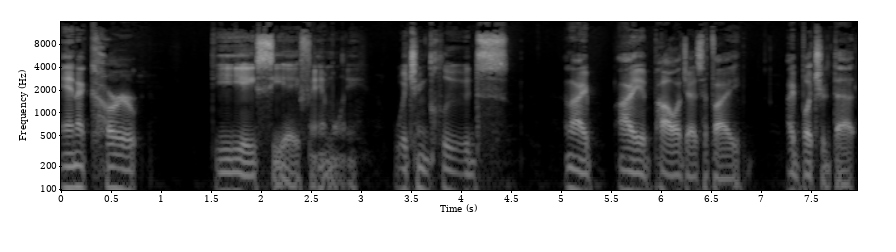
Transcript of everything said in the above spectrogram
Anacardiaceae family, which includes and I I apologize if I I butchered that.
